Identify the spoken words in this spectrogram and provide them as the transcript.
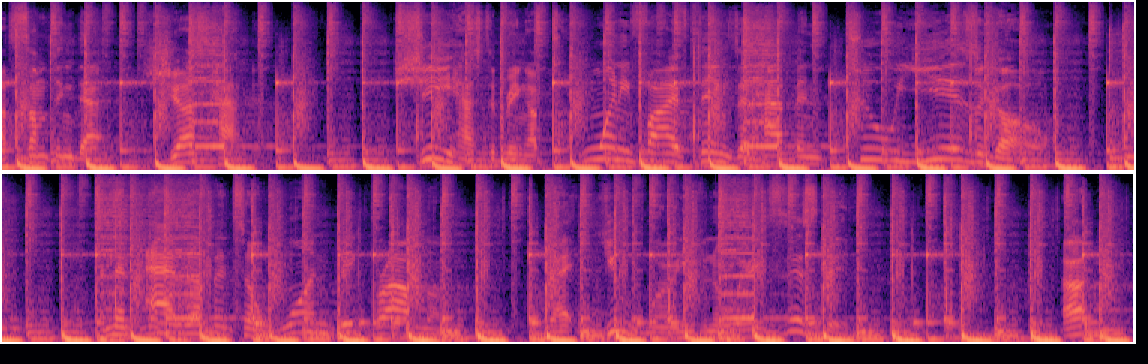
about something that just happened, she has to bring up 25 things that happened two years ago and then add it up into one big problem that you weren't even aware existed? Uh,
